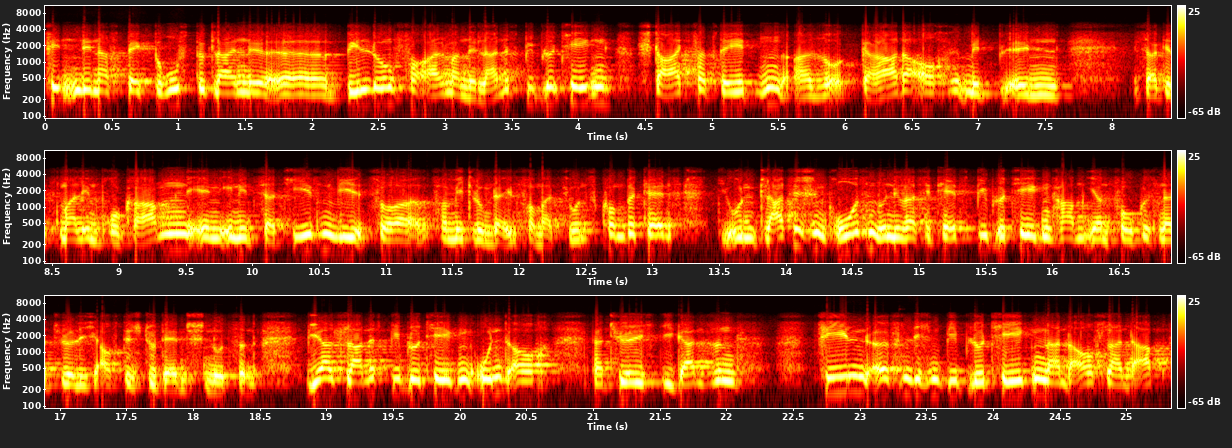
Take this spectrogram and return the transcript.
finden den Aspekt berufsbegleitende äh, Bildung vor allem an den Landesbibliotheken stark vertreten. Also gerade auch mit in ich sage jetzt mal in Programmen, in Initiativen wie zur Vermittlung der Informationskompetenz. Die klassischen großen Universitätsbibliotheken haben ihren Fokus natürlich auf den studentischen Nutzern. Wir als Landesbibliotheken und auch natürlich die ganzen vielen öffentlichen Bibliotheken Land auf Land ab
